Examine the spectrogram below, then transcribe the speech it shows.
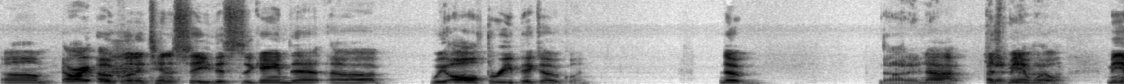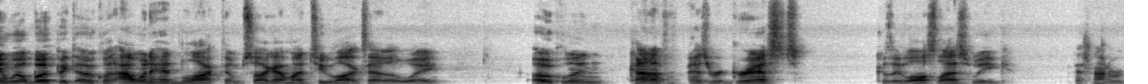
Um, all right, Oakland and Tennessee. This is a game that uh, we all three picked Oakland. Nope, No, I didn't. Nah, have it. I just didn't me and Will. one. me and Will both picked Oakland. I went ahead and locked them, so I got my two locks out of the way. Oakland kind of has regressed because they lost last week. That's not a.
